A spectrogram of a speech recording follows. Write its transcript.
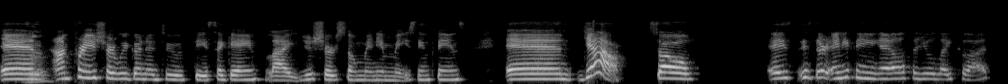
and uh-huh. i'm pretty sure we're gonna do this again like you shared so many amazing things. And yeah so is, is there anything else that you would like to add?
